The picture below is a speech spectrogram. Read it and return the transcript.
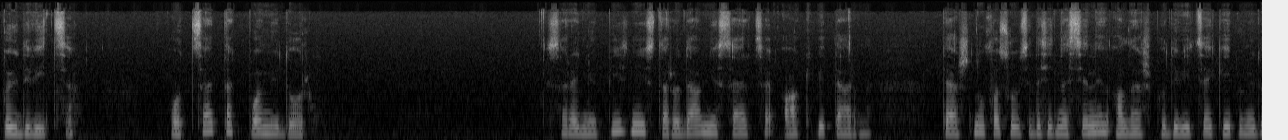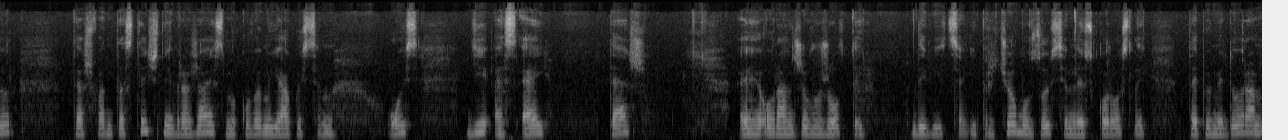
подивіться, оце так помідор. Середньопізній стародавнє серце аквітерме. Теж, ну, фасовці 10 насінин, але ж подивіться, який помідор. Теж фантастичний, вражає смаковими якостями. Ось DSA теж е, оранжево-жовтий. Дивіться. І причому зовсім низькорослий. Та й помідора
